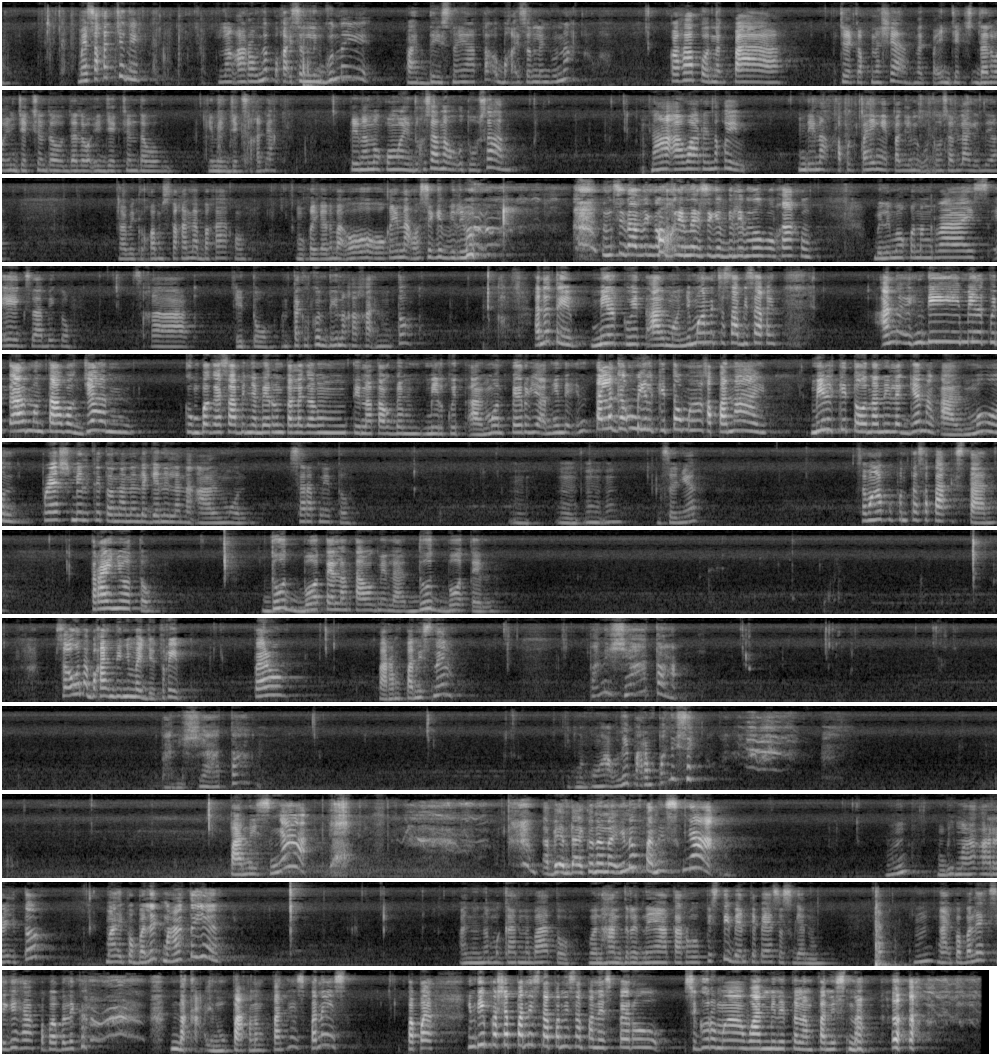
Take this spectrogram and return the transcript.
May sakit yun eh. Ilang araw na, baka isang linggo na eh. Five days na yata, o baka isang linggo na. Kahapon, nagpa check up na siya. Nagpa-injection, dalawang injection daw, dalawang injection daw in-inject sa kanya. Tinanong ko ngayon, hindi ko sana uutusan. Naaawa rin ako eh. Hindi nakakapagpahinga eh, pag inuutosan lagi. Di ba? Sabi ko, kamusta ka na? Baka ako. Okay ka na ba? Oo, okay na. O sige, bili mo. Nung sinabi ko okay na, sige, bili mo ako kako. Bili mo ako ng rice, egg, sabi ko. Saka ito. Ang tagal ko hindi nakakain ito. Ano to eh, milk with almond. Yung mga nagsasabi sa akin, ano, hindi milk with almond tawag dyan. Kumbaga sabi niya, meron talagang tinatawag na milk with almond. Pero yan, hindi. Talagang milk ito mga kapanay. Milk ito na nilagyan ng almond. Fresh milk ito na nilagyan nila ng almond. Sarap nito. Mm, mm, mm, mm. Gusto niya? Sa mga pupunta sa Pakistan, try nyo to. Dude bottle ang tawag nila. Dude bottle. Sa una, baka hindi nyo medyo trip. Pero, parang panis na yan. Panis yata. Panis yata. Tignan ko nga ulit, parang panis eh. Panis nga. Sabi, anday ko na nainom, panis nga. Hmm? Hindi maaari ito. Maipabalik, mahal to yan. Ano na, magkano na ba to? 100 na yata rupees, ti, 20 pesos, ganun. Hmm, maipabalik. Sige ha, papabalik ko. Nakain pa ako ng panis, panis. Papa, hindi pa siya panis na panis na panis, pero siguro mga 1 minute na lang panis na.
